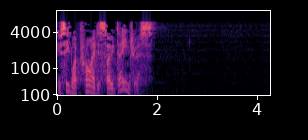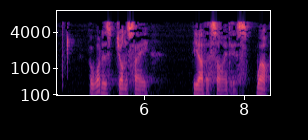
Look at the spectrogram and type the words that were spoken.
You see why pride is so dangerous. But what does John say the other side is? Well,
